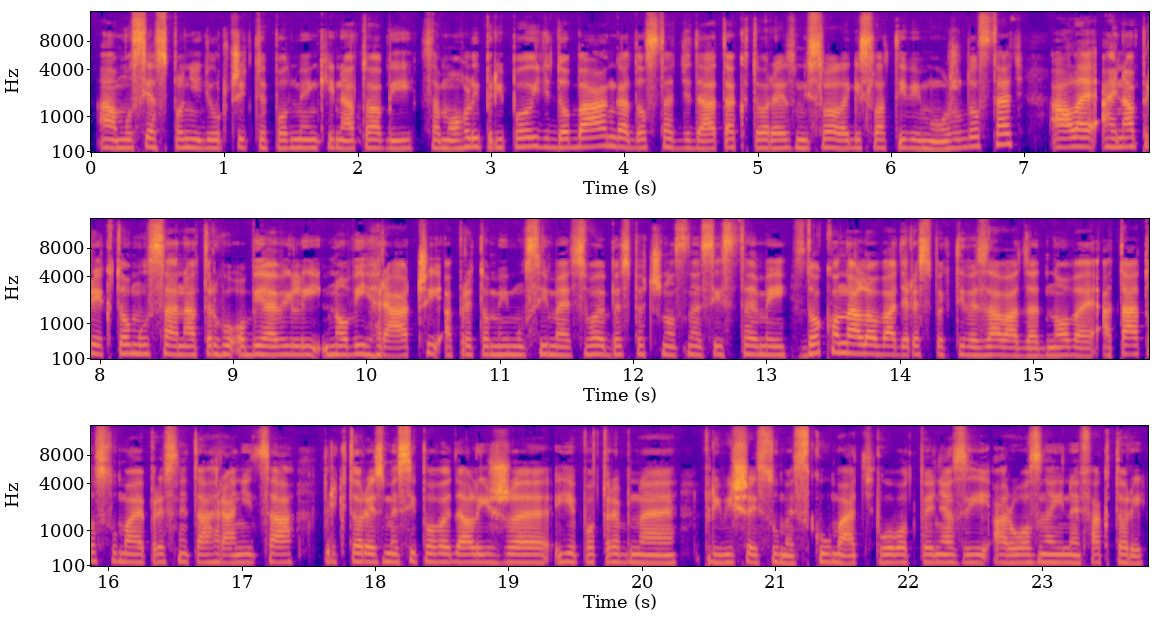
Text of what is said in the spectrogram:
a musia splniť určité podmienky na to, aby sa mohli pripojiť do bank a dostať dáta, ktoré v zmysle legislatívy môžu dostať, ale aj napriek tomu sa na trhu objavili noví hráči a preto my musíme svoje bezpečnostné systémy zdokonalovať, respektíve zavádzať nové. A táto suma je presne tá hranica, pri ktorej sme si povedali, že je potrebné pri vyššej sume skúmať pôvod peňazí a rôzne iné faktory.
